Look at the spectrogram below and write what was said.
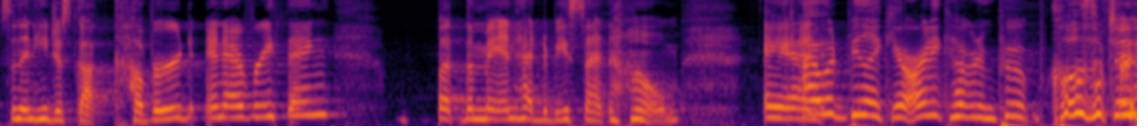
So then he just got covered in everything. But the man had to be sent home. And I would be like, you're already covered in poop. Close the freaking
